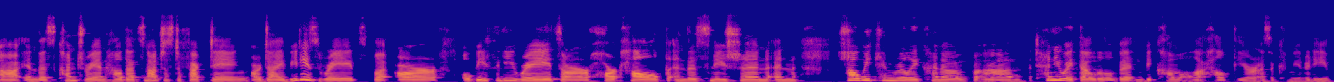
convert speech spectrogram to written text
uh, in this country and how that's not just affecting our diabetes rates, but our obesity rates, our heart health in this nation, and how we can really kind of um, attenuate that a little bit and become a lot healthier as a community.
